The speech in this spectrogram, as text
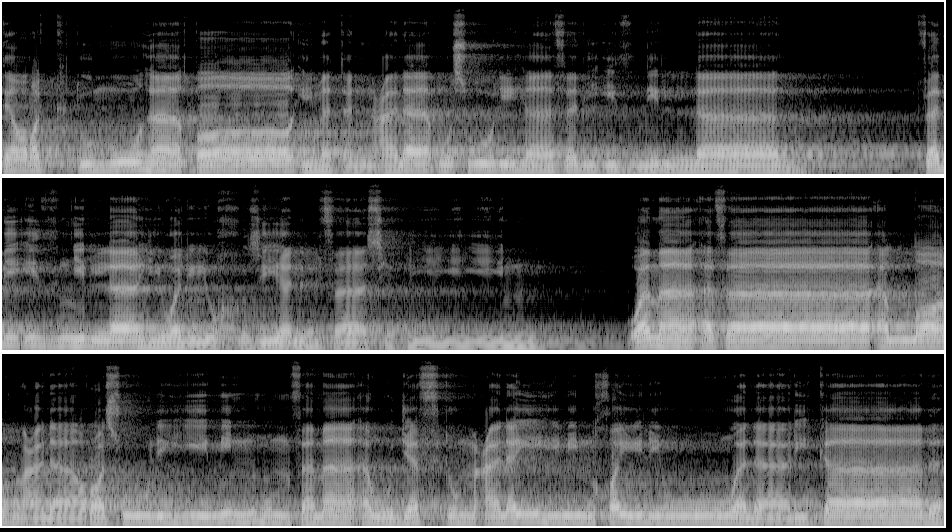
تركتموها قائمة على أصولها فبإذن الله فبإذن الله وليخزي الفاسقين. وما أفاء الله على رسوله منهم فما أوجفتم عليه من خيل ولا ركاب.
